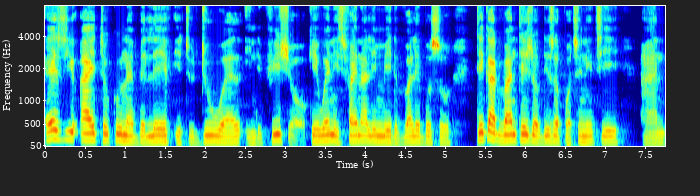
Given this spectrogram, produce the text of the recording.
SUI token, I believe it will do well in the future, okay, when it's finally made available. So take advantage of this opportunity and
